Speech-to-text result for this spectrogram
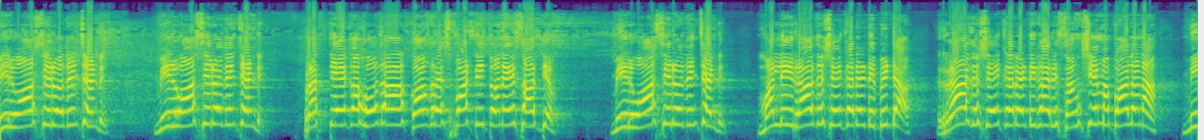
మీరు ఆశీర్వదించండి మీరు ఆశీర్వదించండి. ప్రత్యేక హోదా కాంగ్రెస్ పార్టీతోనే సాధ్యం. మీరు ఆశీర్వదించండి. మళ్ళీ రాజశేఖర రెడ్డి బిడ్డ రాజశేఖర రెడ్డి గారి సంక్షేమ పాలన మీ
